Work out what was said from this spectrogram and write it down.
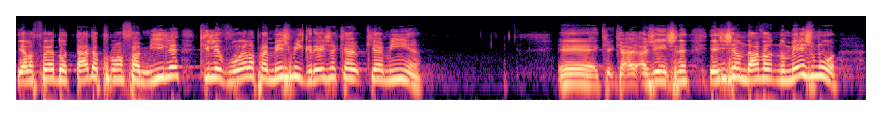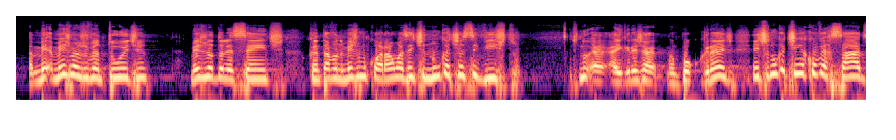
e ela foi adotada por uma família que levou ela para a mesma igreja que a, que a minha. É, que, que a, a, gente, né? E a gente andava no mesmo, a mesma juventude, mesmo adolescente, cantava no mesmo coral, mas a gente nunca tinha se visto. A igreja é um pouco grande, a gente nunca tinha conversado,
